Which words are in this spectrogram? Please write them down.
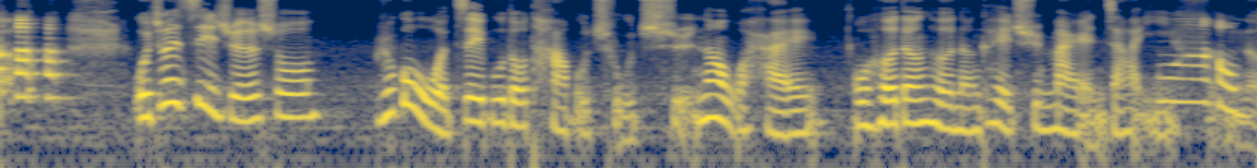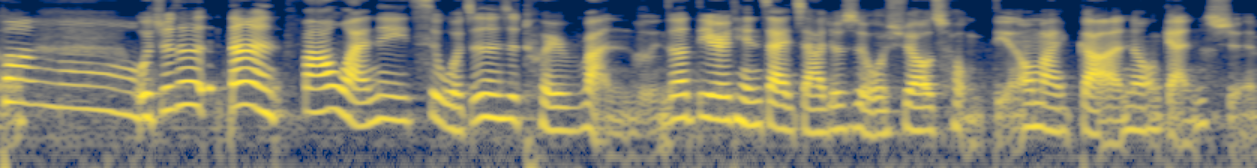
我就会自己觉得说。如果我这一步都踏不出去，那我还我何等何能可以去卖人家衣服呢？好棒哦！我觉得，当然发完那一次，我真的是腿软了。你知道，第二天在家就是我需要充电，Oh my God，那种感觉。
